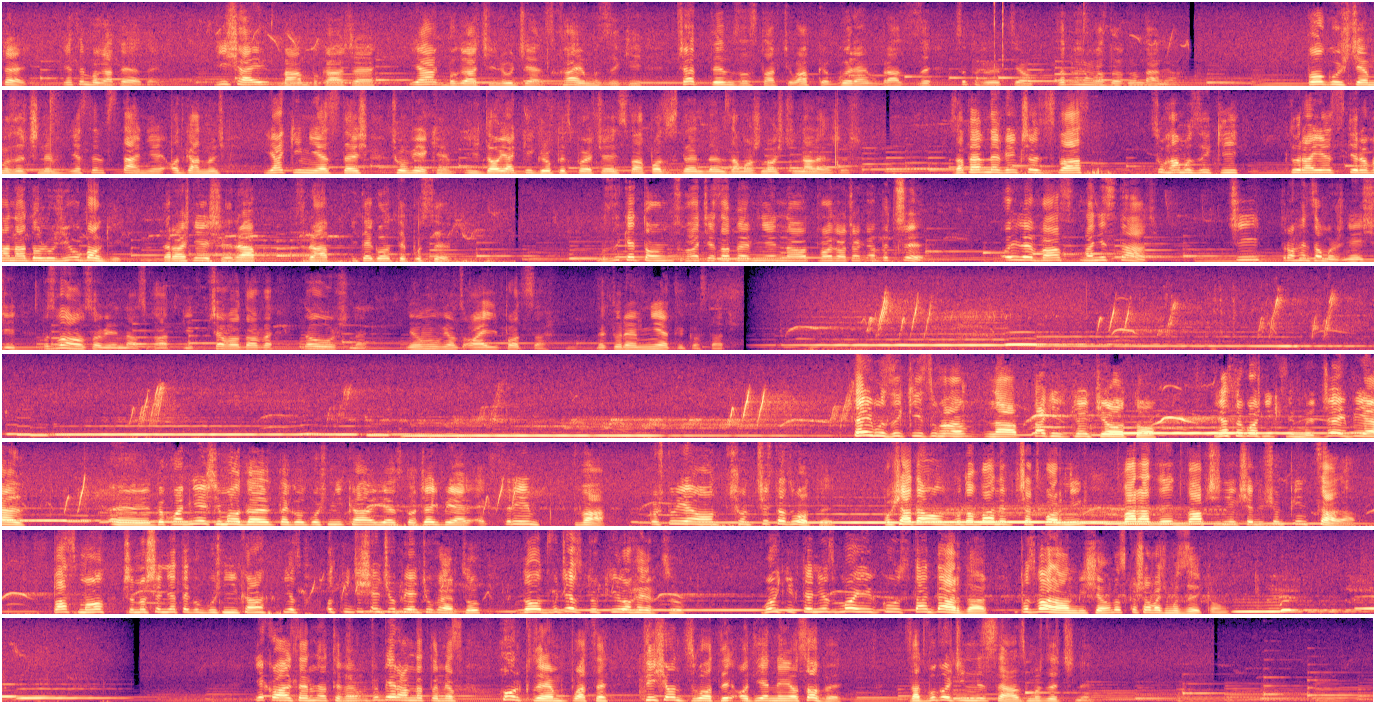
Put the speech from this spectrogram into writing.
Cześć, jestem Bogaty Edek. Dzisiaj Wam pokażę, jak bogaci ludzie słuchają muzyki. Przed tym zostawcie łapkę w górę wraz z subskrypcją. Zapraszam Was do oglądania. Po guście muzycznym jestem w stanie odgadnąć, jakim jesteś człowiekiem i do jakiej grupy społeczeństwa pod względem zamożności należysz. Zapewne większość z Was słucha muzyki, która jest skierowana do ludzi ubogich. Teraźniejszy rap, trap i tego typu styl. Muzykę tą słuchacie zapewnie na odtwarzaczach MP3, o ile Was na nie stać. Ci trochę zamożniejsi pozwolą sobie na słuchawki przewodowe, douszne, nie mówiąc o iPodsach, na które mnie tylko stać. Tej muzyki słucham na takim sprzęcie oto. Jest to głośnik firmy JBL. Yy, dokładniejszy model tego głośnika jest to JBL Extreme 2. Kosztuje on 1300 zł. Posiada on wbudowany przetwornik 2 razy 2,75 cala. Pasmo przenoszenia tego głośnika jest od 55 Hz do 20 kHz. Głośnik ten jest w moich standardach. Pozwala on mi się rozkoszować muzyką. Jako alternatywę wybieram natomiast chór, któremu płacę 1000 zł od jednej osoby za dwugodzinny seans muzyczny.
